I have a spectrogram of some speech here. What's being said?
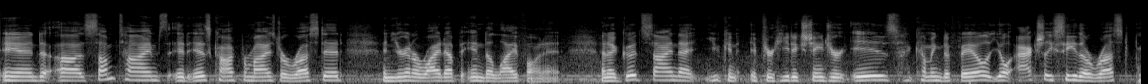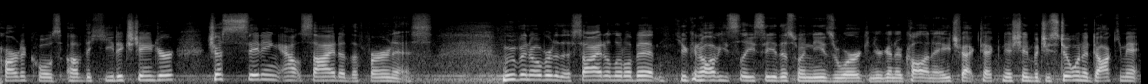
And uh, sometimes it is compromised or rusted and you're going to ride up into life on it. And a good sign that you can if your heat exchanger is coming to fail you'll actually see the rust particles of the heat exchanger just sitting outside of the furnace Moving over to the side a little bit, you can obviously see this one needs work and you're gonna call an HVAC technician, but you still wanna document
